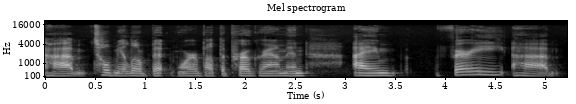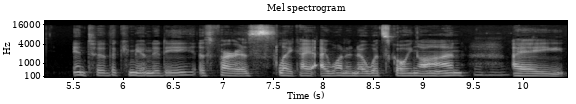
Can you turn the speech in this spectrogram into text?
um, told me a little bit more about the program. And I'm very um, into the community as far as like I, I want to know what's going on. Mm-hmm. I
